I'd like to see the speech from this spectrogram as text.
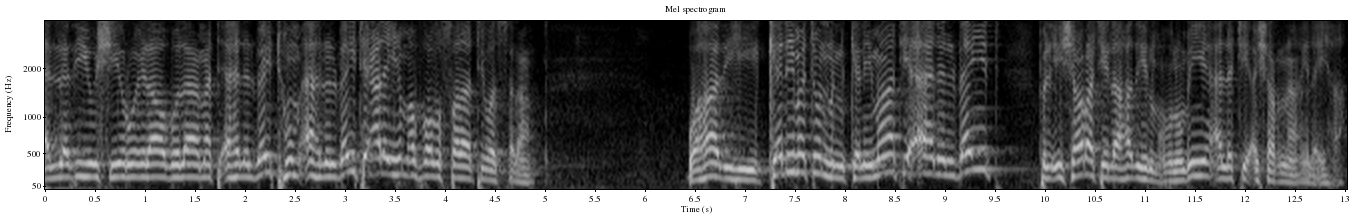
الذي يشير إلى ظلامة أهل البيت هم أهل البيت عليهم أفضل الصلاة والسلام. وهذه كلمة من كلمات أهل البيت في الإشارة إلى هذه المظلومية التي أشرنا إليها.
